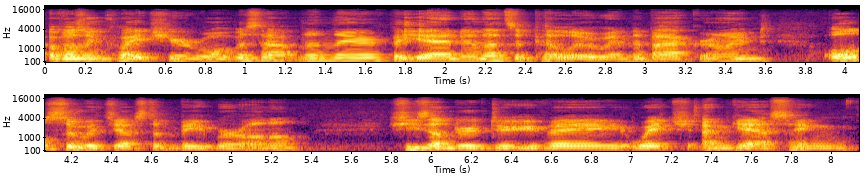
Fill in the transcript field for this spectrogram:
I wasn't quite sure what was happening there, but yeah, no, that's a pillow in the background, also with Justin Bieber on it. She's under a duvet, which I'm guessing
